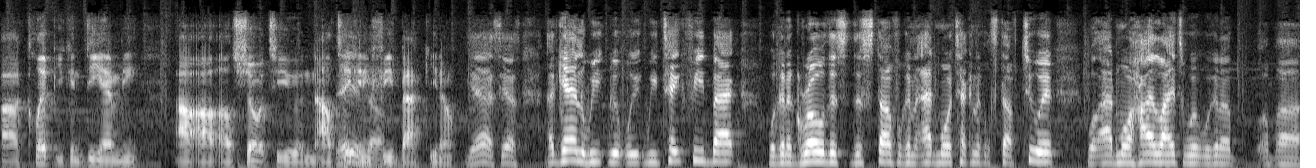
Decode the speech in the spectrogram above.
uh, clip, you can DM me I'll, I'll, show it to you and I'll take any go. feedback. You know. Yes, yes. Again, we, we, we take feedback. We're gonna grow this this stuff. We're gonna add more technical stuff to it. We'll add more highlights. We're, we're gonna uh,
